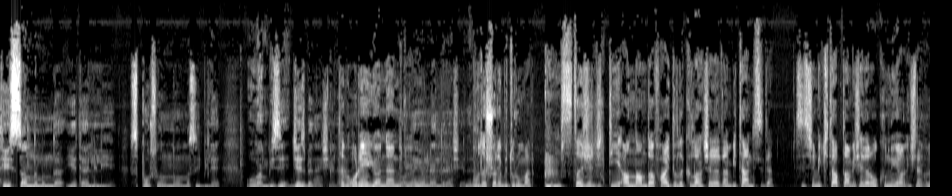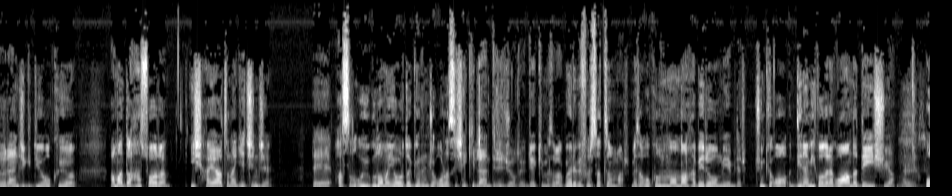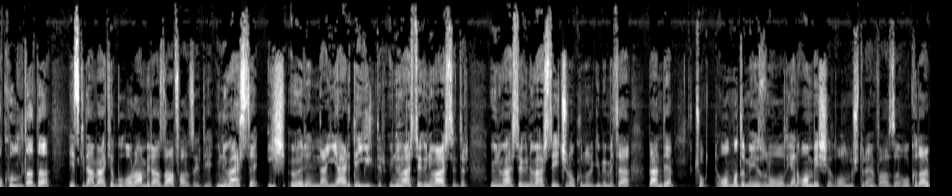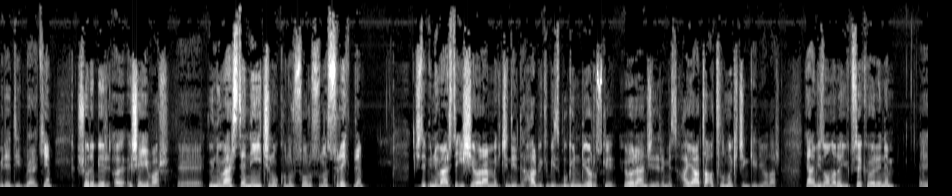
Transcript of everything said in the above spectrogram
tesis anlamında yeterliliği, spor salonunun olması bile o an bizi cezbeden şeyler. Tabii oraya yönlendiriyor. Oraya yönlendiren şeyler. Burada şöyle bir durum var. Stajı ciddi anlamda faydalı kılan şeylerden bir tanesi de siz şimdi kitaptan bir şeyler okunuyor. işte öğrenci gidiyor okuyor. Ama daha sonra iş hayatına geçince e, asıl uygulamayı orada görünce orası şekillendirici oluyor. Diyor ki mesela bak böyle bir fırsatım var. Mesela okulun ondan haberi olmayabilir. Çünkü o dinamik olarak o anda değişiyor. Evet. Okulda da eskiden belki bu oran biraz daha fazlaydı. Üniversite iş öğrenilen yer değildir. Üniversite üniversitedir. Üniversite üniversite için okunur gibi. Mesela ben de çok olmadı mezun olalı. Yani 15 yıl olmuştur en fazla. O kadar bile değil belki. Şöyle bir e, şey var. Ee, üniversite ne için okunur sorusuna sürekli işte üniversite işi öğrenmek için değildir. Halbuki biz bugün diyoruz ki öğrencilerimiz hayata atılmak için geliyorlar. Yani biz onlara yüksek öğrenim e,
